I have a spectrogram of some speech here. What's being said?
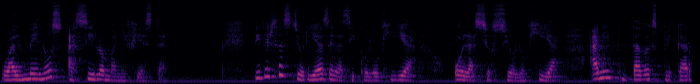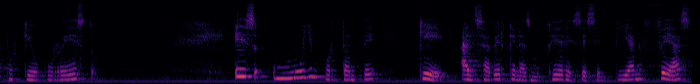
o al menos así lo manifiestan. Diversas teorías de la psicología o la sociología han intentado explicar por qué ocurre esto. Es muy importante que al saber que las mujeres se sentían feas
